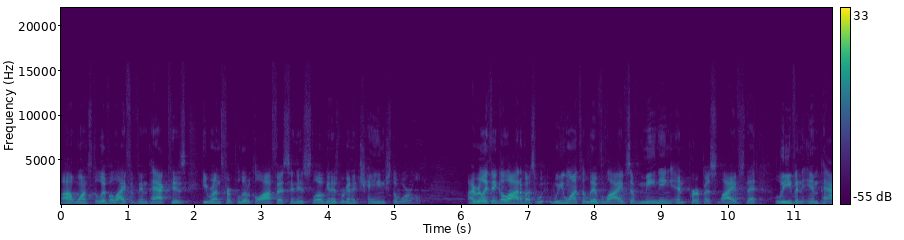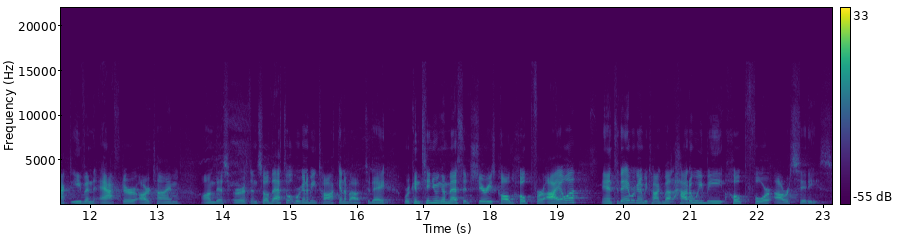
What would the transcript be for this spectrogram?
uh, wants to live a life of impact. His, he runs for political office, and his slogan is, We're going to change the world. I really think a lot of us, we, we want to live lives of meaning and purpose, lives that leave an impact even after our time on this earth. And so that's what we're going to be talking about today. We're continuing a message series called Hope for Iowa. And today we're going to be talking about how do we be hope for our cities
